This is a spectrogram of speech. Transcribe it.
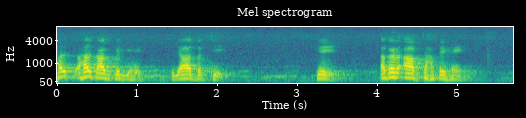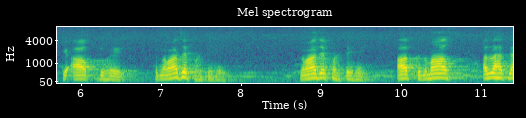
ہر ہر کام کے لیے ہے۔ یاد رکھیے کہ اگر آپ چاہتے ہیں کہ آپ جو ہے نمازیں پڑھتے ہیں، نمازیں پڑھتے ہیں، آپ کی نماز اللہ کے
